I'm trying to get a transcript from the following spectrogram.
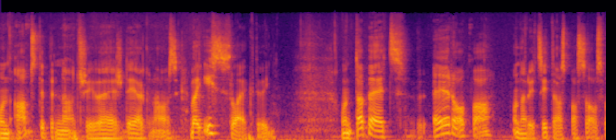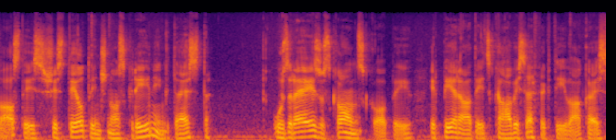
un apstiprināt šī vēža diagnozi vai izslēgt viņu. Un tāpēc Eiropā un arī citās pasaules valstīs šis tiltiņš no skrīninga testa uzreiz uz kolonoskopiju ir pierādīts kā visefektīvākais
